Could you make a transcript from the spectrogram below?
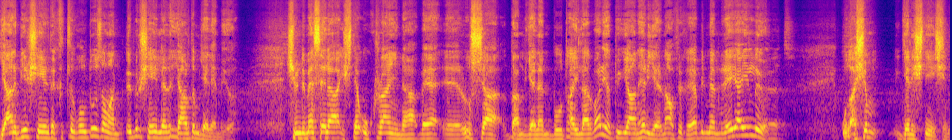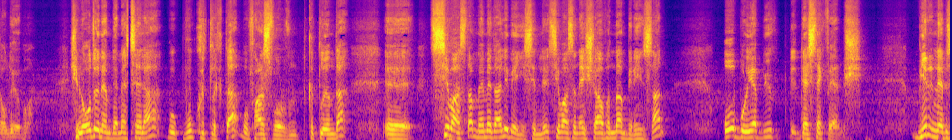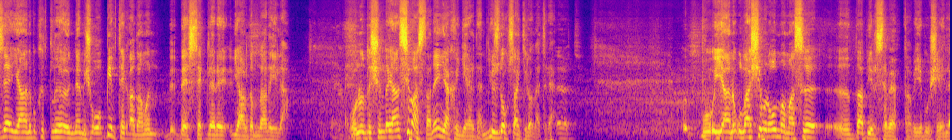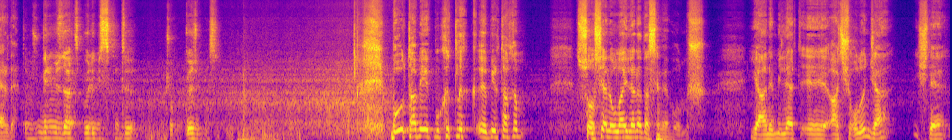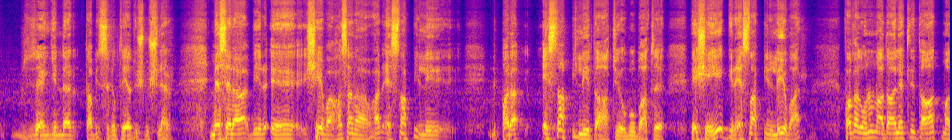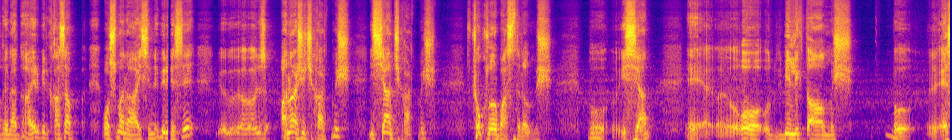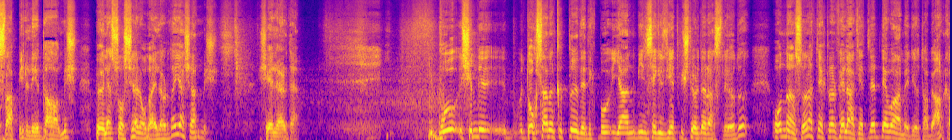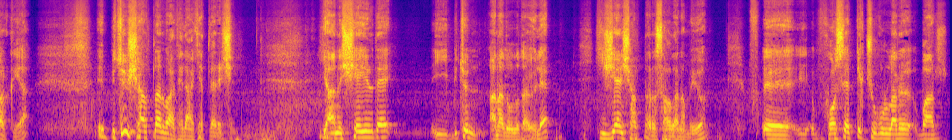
Yani bir şehirde kıtlık olduğu zaman öbür şehirlere yardım gelemiyor. Şimdi mesela işte Ukrayna ve e, Rusya'dan gelen buğdaylar var ya dünyanın her yerine Afrika'ya bilmem nereye yayılıyor. Evet. Ulaşım geliştiği için oluyor bu. Şimdi o dönemde mesela bu, bu kıtlıkta, bu Farnsworth'un kıtlığında e, Sivas'tan Mehmet Ali Bey isimli Sivas'ın eşrafından bir insan o buraya büyük destek vermiş. Bir nebze yani bu kıtlığı önlemiş o bir tek adamın destekleri yardımlarıyla. Onun dışında yani Sivas'tan en yakın yerden 190 kilometre. Evet. Bu yani ulaşımın olmaması e, da bir sebep tabii bu şeylerde. Tabii günümüzde artık böyle bir sıkıntı çok gözükmez. Bu tabii bu kıtlık e, bir takım sosyal olaylara da sebep olmuş. Yani millet e, aç olunca işte zenginler tabii sıkıntıya düşmüşler. Mesela bir e, şey var Hasan Ağa var esnaf birliği para esnaf birliği dağıtıyor bu batı ve şeyi bir esnaf birliği var. Fakat onun adaletli dağıtmadığına dair bir kasap Osman Ağa isimli birisi e, anarşi çıkartmış, isyan çıkartmış. Çok zor bastırılmış bu isyan. E, o birlik dağılmış. Bu esnaf birliği dağılmış. Böyle sosyal olaylar da yaşanmış şeylerde. Bu şimdi 90'ın kıtlığı dedik. Bu yani 1874'e rastlıyordu. Ondan sonra tekrar felaketler devam ediyor tabii arka arkaya. E, bütün şartlar var felaketler için. Yani şehirde e, bütün Anadolu'da öyle. Hijyen şartları sağlanamıyor. E, foseptik çukurları var.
